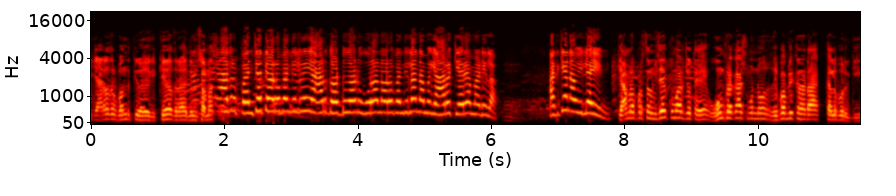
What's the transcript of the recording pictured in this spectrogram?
ಈಗ ಯಾರಾದ್ರೂ ಬಂದು ಕೇ- ಕೇಳಿದ್ರ ನಿಮ್ ಸಮಸ್ಯೆ? ಆದ್ರೂ ಪಂಚಾಯತ್ ಯಾರು ಬಂದಿಲ್ರಿ. ಯಾರು ದೊಡ್ಡ ದೊಡ್ಡ ಊರನವರು ಬಂದಿಲ್ಲ. ನಮಗ್ ಯಾರು ಕೇರೆ ಮಾಡಿಲ್ಲ. ಅದಕ್ಕೆ ನಾವು ಇಲ್ಲೇ ಇವಿ ಕ್ಯಾಮ್ರಾ ಪರ್ಸನ್ ವಿಜಯ್ ಕುಮಾರ್ ಜೊತೆ ಓಂ ಪ್ರಕಾಶ್ ಮುನ್ನೂರ್ ರಿಪಬ್ಲಿಕ್ ಕನ್ನಡ ಕಲಬುರಗಿ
